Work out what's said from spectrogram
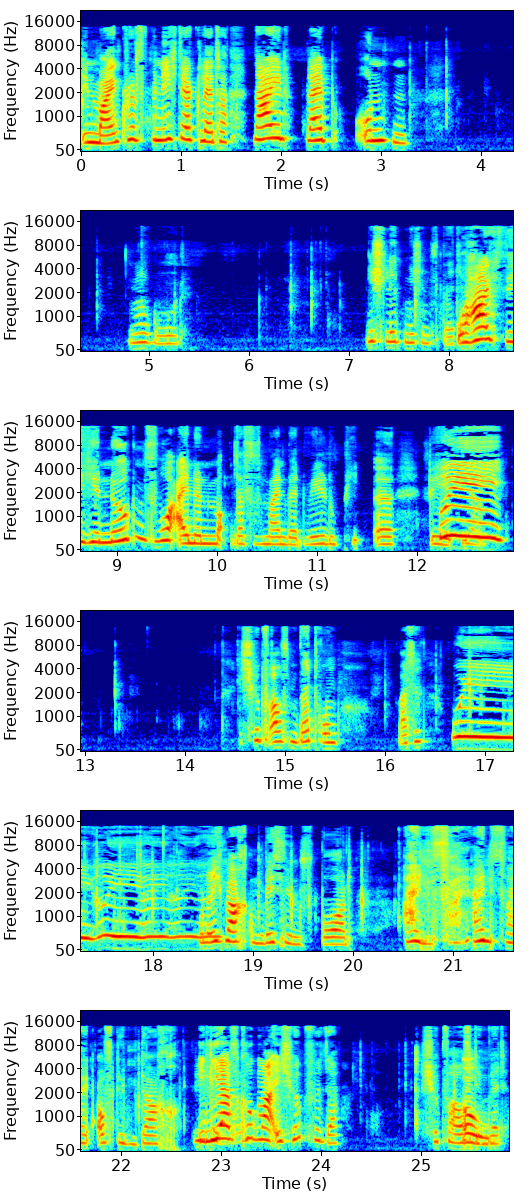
In Minecraft bin ich der Kletter. Nein, bleib unten. Na gut. Ich leg mich ins Bett. Oha, ich sehe hier nirgendwo einen Mob. Das ist mein Bett. Wähl du Pi äh, ja. Hui! Ich hüpf auf dem Bett rum. Warte. Hui, hui, hui, hui. Und ich mache ein bisschen Sport. Ein, zwei, ein, zwei auf dem Dach. Elias, guck mal, ich hüpfe da. Ich hüpfe auf Oh. dem Bett.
